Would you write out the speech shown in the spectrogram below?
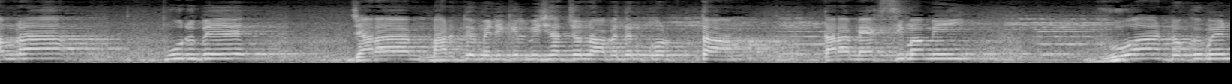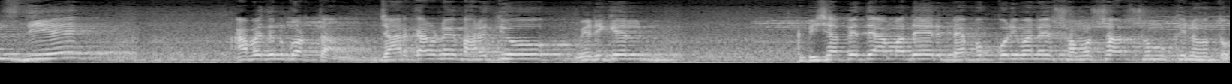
আমরা পূর্বে যারা ভারতীয় মেডিকেল ভিসার জন্য আবেদন করতাম, তারা ম্যাক্সিমামই ভুয়া ডকুমেন্টস দিয়ে আবেদন করতাম। যার কারণে ভারতীয় মেডিকেল ভিসা পেতে আমাদের ব্যাপক পরিমাণে সমস্যার সম্মুখীন হতো।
